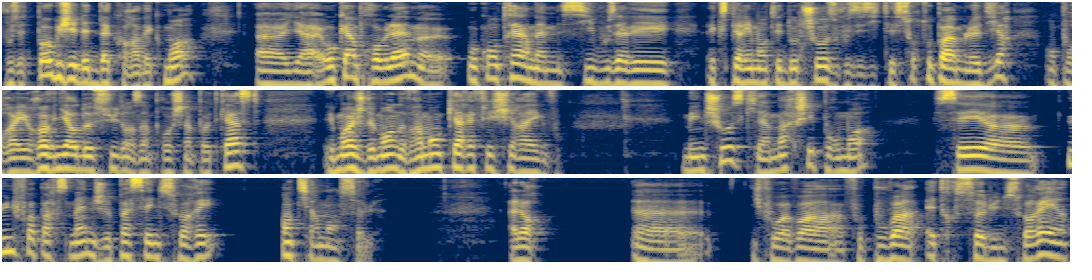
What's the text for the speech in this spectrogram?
Vous n'êtes pas obligé d'être d'accord avec moi. Il euh, n'y a aucun problème. Au contraire, même si vous avez expérimenté d'autres choses, vous n'hésitez surtout pas à me le dire. On pourra y revenir dessus dans un prochain podcast. Et moi, je demande vraiment qu'à réfléchir avec vous. Mais une chose qui a marché pour moi, c'est euh, une fois par semaine, je passais une soirée entièrement seul. Alors, euh, il faut, avoir, faut pouvoir être seul une soirée, hein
